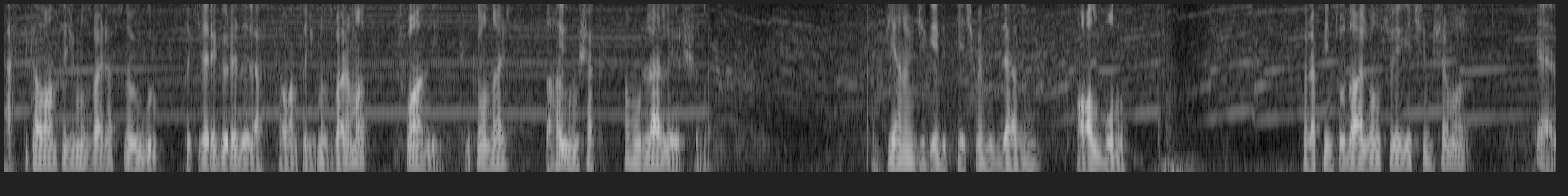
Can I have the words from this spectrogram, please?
lastik avantajımız var. Aslında ön gruptakilere göre de lastik avantajımız var ama şu an değil. Çünkü onlar daha yumuşak hamurlarla yarışıyorlar. Yani bir an önce gelip geçmemiz lazım Albon'u. Colapinto da Alonso'ya geçilmiş ama ya,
